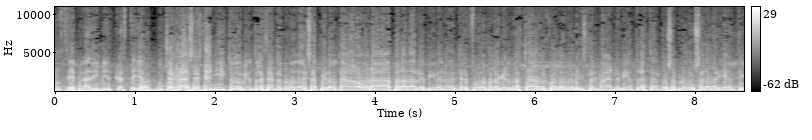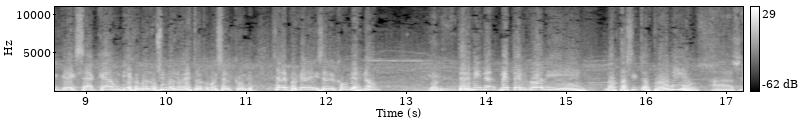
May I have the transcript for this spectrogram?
11, Vladimir Castellón. Muchas gracias, Ñañito. Mientras tanto, acomoda esa pelota ahora para darle vida nuevamente al fútbol por aquel costado. El jugador de Wilstermann. Mientras tanto, se produce la variante. Ingresa acá un viejo conocido nuestro, como es el Cumbia. ¿Sabe por qué le dicen el Cumbias, no? Termina, mete el gol y los pasitos prohibidos. Ah, sí.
